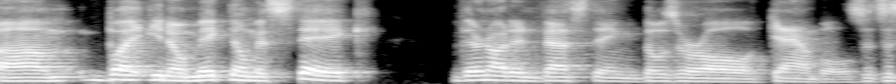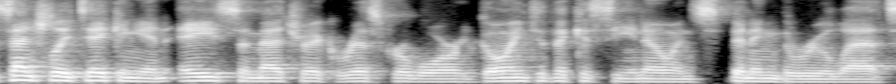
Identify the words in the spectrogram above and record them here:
Um, but, you know, make no mistake, they're not investing. Those are all gambles. It's essentially taking an asymmetric risk reward, going to the casino and spinning the roulette.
